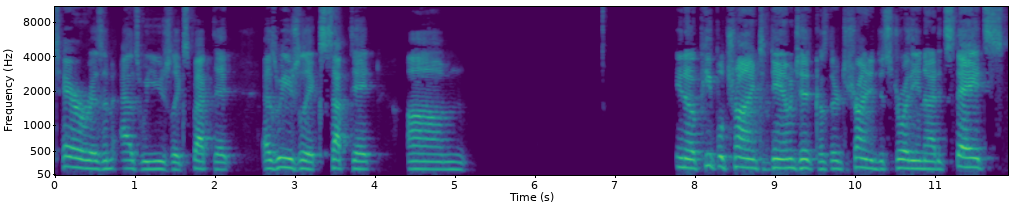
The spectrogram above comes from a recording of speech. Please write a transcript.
terrorism as we usually expect it, as we usually accept it. Um, you know, people trying to damage it because they're trying to destroy the United States,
